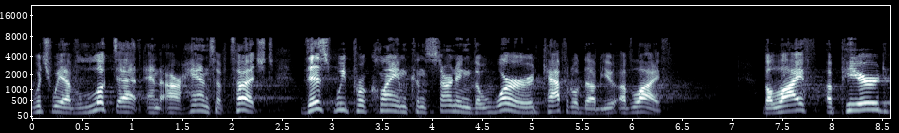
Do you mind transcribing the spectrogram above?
which we have looked at and our hands have touched, this we proclaim concerning the Word, capital W, of life. The life appeared,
